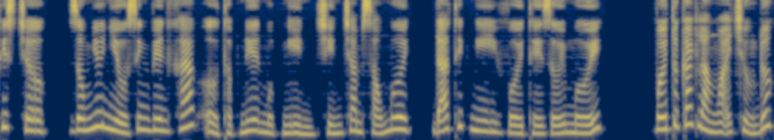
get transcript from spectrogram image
Fischer, giống như nhiều sinh viên khác ở thập niên 1960, đã thích nghi với thế giới mới. Với tư cách là Ngoại trưởng Đức,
